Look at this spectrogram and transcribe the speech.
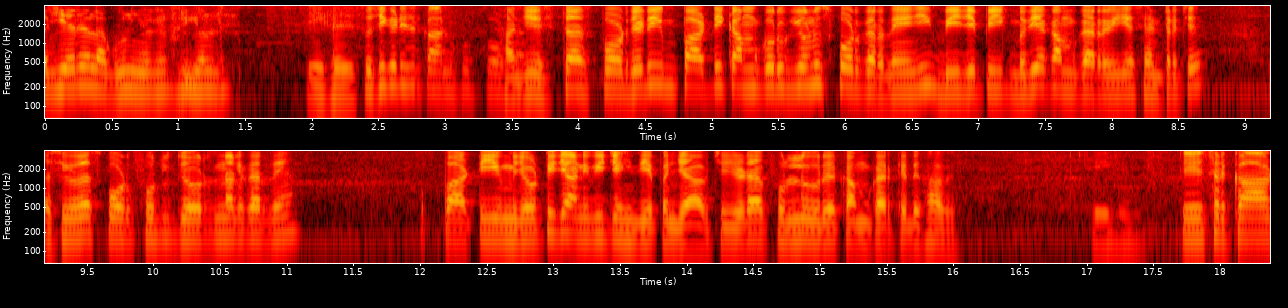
ਅਜੀ ਇਹਦੇ ਲਾਗੂ ਨਹੀਂ ਹੈਗੇ ਫ੍ਰੀ ਵਾਲੇ ਦੇ। ਠੀਕ ਹੈ ਜੀ। ਤੁਸੀਂ ਕਿਹੜੀ ਸਰਕਾਰ ਨੂੰ ਸਪੋਰਟ ਹਾਂਜੀ ਅਸੀਂ ਤਾਂ ਸਪੋਰਟ ਜਿਹੜੀ ਪਾਰਟੀ ਕੰਮ ਕਰੂਗੀ ਉਹਨੂੰ ਸਪੋਰਟ ਕਰਦੇ ਹਾਂ ਜੀ। ਬੀਜੇਪੀ ਵਧੀਆ ਕੰਮ ਕਰ ਰਹੀ ਹੈ ਸੈਂਟਰ 'ਚ। ਅਸੀਂ ਉਹਦਾ ਸਪੋਰਟ ਫੁੱਲ ਜ਼ੋਰ ਨਾਲ ਕਰਦੇ ਹਾਂ। ਪਾਰਟੀ ਮੈਜੋਰਟੀ 'ਚ ਆਉਣੀ ਵੀ ਚਾਹੀਦੀ ਹੈ ਪੰਜਾਬ 'ਚ ਜਿਹੜਾ ਫੁੱਲ ਉਰੇ ਕੰਮ ਕਰਕੇ ਦਿਖਾਵੇ। ਠੀਕ ਹੈ। ਤੇ ਸਰਕਾਰ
